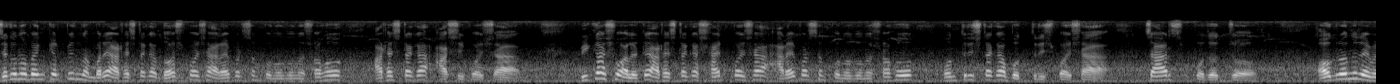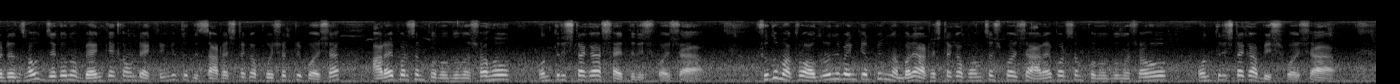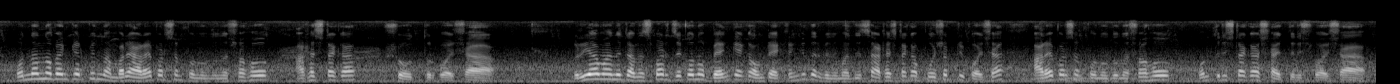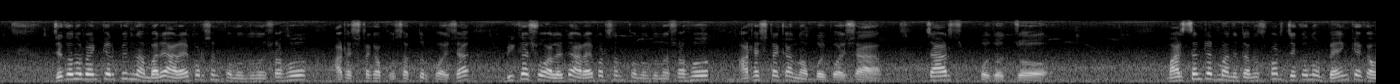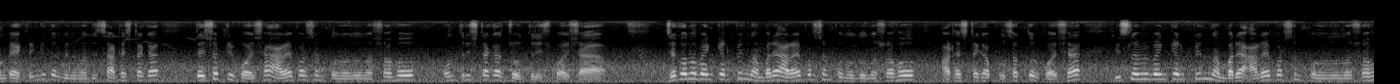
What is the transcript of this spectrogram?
যে কোনো ব্যাংকের পিন নম্বরে আঠাশ টাকা, দশ পয়সা, আড়াই পার্সেন্ট প্রণোদনা সহ আঠাশ টাকা, আশি পয়সা। বিকাশ ওয়ালেটে আঠাশ টাকা, ষাট পয়সা, আড়াই পার্সেন্ট প্রণোদনা সহ উনত্রিশ টাকা, বত্রিশ পয়সা। চার্জ প্রযোজ্য। অগ্রণী রেমিটেন্স হাউস যে কোনো ব্যাংক অ্যাকাউন্টে এক দিচ্ছে আঠাশ টাকা, পঁয়ষট্টি পয়সা, আড়াই পার্সেন্ট প্রণোদনা সহ উনত্রিশ টাকা সাঁত্রিশ পয়সা। শুধুমাত্র অগ্রণী ব্যাংকের পিন নম্বরে আঠাশ টাকা, পঞ্চাশ পয়সা, আড়াই পার্সেন্ট প্রণোদনা সহ উনত্রিশ টাকা, বিশ পয়সা। অন্যান্য ব্যাংকের পিন নাম্বারে আড়াই পার্সেন্ট প্রণোদনা সহ আঠাশ টাকা সত্তর পয়সা। রিয়া মানি ট্রান্সফার যে কোনো ব্যাংক অ্যাকাউন্টে এক রিঙ্গিতের বিনিময় দিচ্ছে আঠাশ টাকা পঁয়ষট্টি পয়সা, আড়াই পার্সেন্ট প্রণোদনা সহ উনত্রিশ টাকা সাঁত্রিশ পয়সা। যে কোনো ব্যাংকের পিন নাম্বারে আড়াই পার্সেন্ট প্রণোদনা সহ আঠাশ টাকা পঁচাত্তর পয়সা, বিকাশ ওয়ালেটে আড়াই পার্সেন্ট প্রণোদনা সহ আঠাশ টাকা নব্বই পয়সা। চার্জ প্রযোজ্য। মার্সেন্টেড মানি ট্রান্সফার যে কোনো ব্যাংক অ্যাকাউন্টে এক রিঙ্গিতের বিনিময় দিচ্ছে আঠাশ টাকা তেষট্টি পয়সা, আড়াই পার্সেন্ট প্রণোদনা সহ উনত্রিশ টাকা চৌত্রিশ পয়সা। যে কোনো ব্যাংকের পিন নাম্বারে আড়াই পার্সেন্ট প্রণোদনা সহ আঠাশ টাকা পঁচাত্তর পয়সা, ইসলামী ব্যাংকের পিন নাম্বারে আড়াই পার্সেন্ট প্রণোদনা সহ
